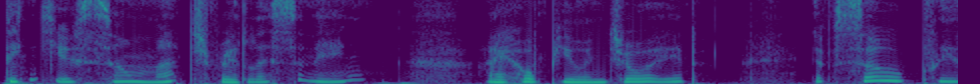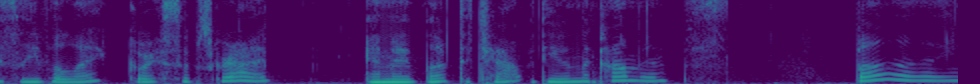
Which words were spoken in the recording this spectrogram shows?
Thank you so much for listening. I hope you enjoyed. If so, please leave a like or subscribe, and I'd love to chat with you in the comments. Bye!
